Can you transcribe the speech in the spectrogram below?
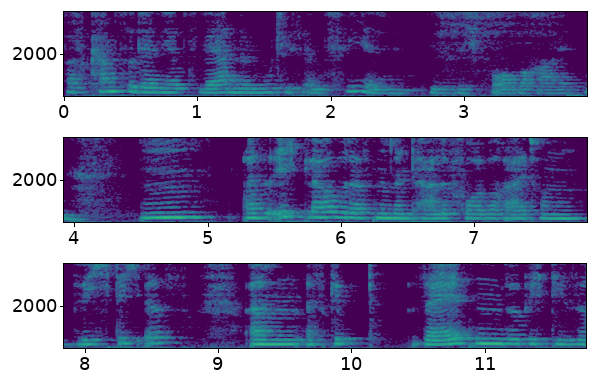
Was kannst du denn jetzt werdenden Mutis empfehlen, wie sie sich vorbereiten? Mhm. Also ich glaube, dass eine mentale Vorbereitung wichtig ist. Ähm, es gibt selten wirklich diese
